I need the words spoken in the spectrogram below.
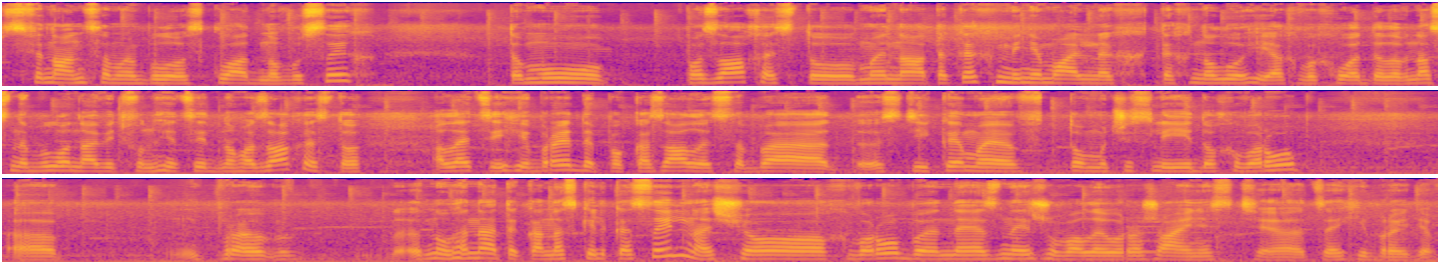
з фінансами було складно в усіх, тому по захисту ми на таких мінімальних технологіях виходили. В нас не було навіть фунгіцидного захисту, але ці гібриди показали себе е, стійкими, в тому числі і до хвороб. Е, Ну, генетика наскільки сильна, що хвороби не знижували урожайність е, цих гібридів.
